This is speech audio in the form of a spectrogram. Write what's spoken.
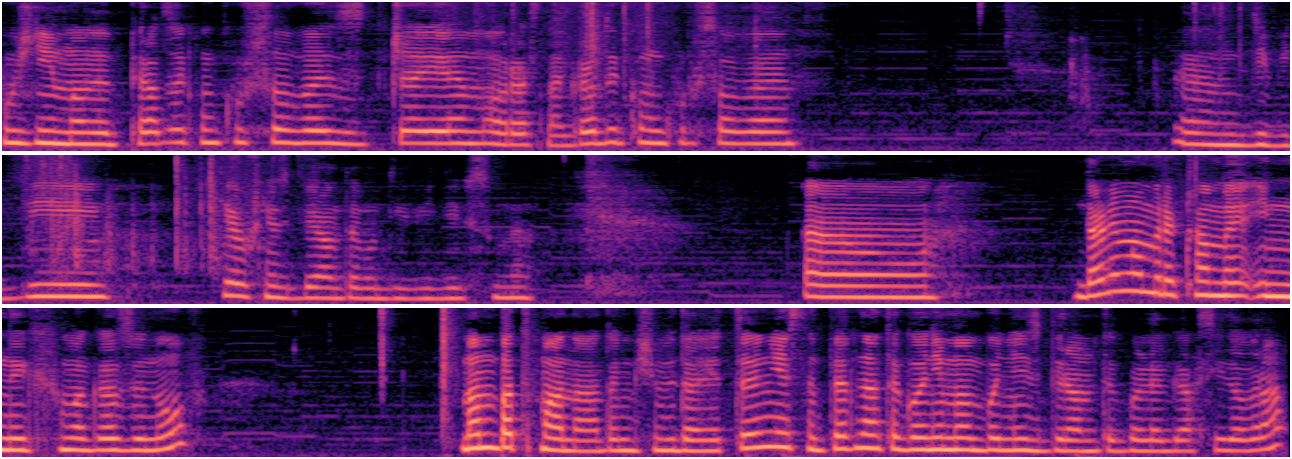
Później mamy prace konkursowe z Jayem oraz nagrody konkursowe. DVD. Ja już nie zbieram tego DVD w sumie. Dalej mam reklamy innych magazynów. Mam Batmana, tak mi się wydaje. To nie jestem pewna, tego nie mam, bo nie zbieram tego Legacy, dobra?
